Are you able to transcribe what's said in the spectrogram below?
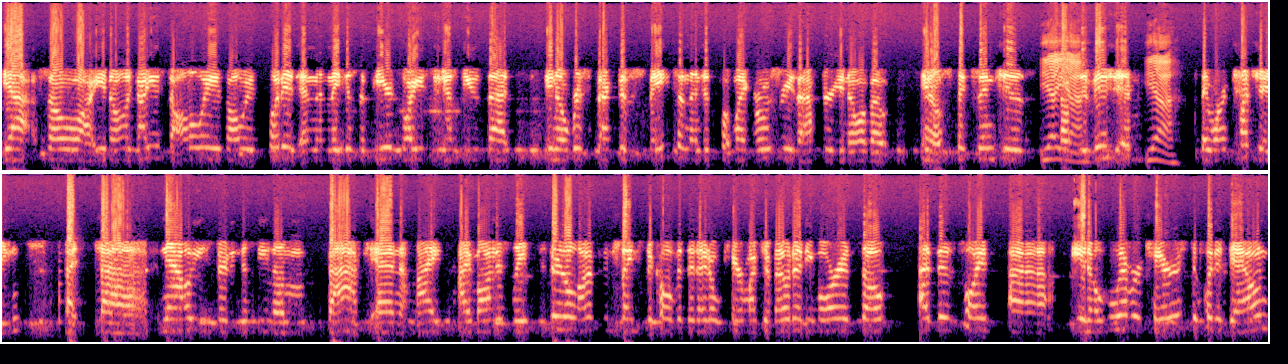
yeah, so, uh, you know, like I used to always, always put it and then they disappeared. So I used to just use that, you know, respective space and then just put my groceries after, you know, about, you know, six inches Yeah, of yeah. division. Yeah. They weren't touching, but uh, now you're starting to see them back. And I, I'm honestly, there's a lot of things thanks to COVID that I don't care much about anymore. And so at this point, uh, you know, whoever cares to put it down,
